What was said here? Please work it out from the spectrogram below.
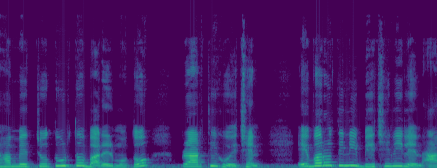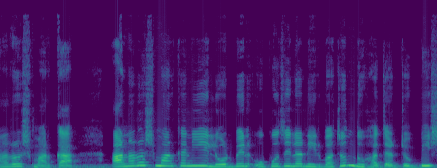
আহমেদ চতুর্থবারের মতো প্রার্থী হয়েছেন। এবারও তিনি বেছে নিলেন আনারস মার্কা। আনারস মার্কা নিয়ে লড়বেন উপজেলা নির্বাচন দু হাজার চব্বিশ।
